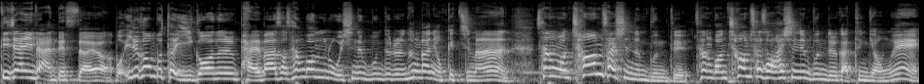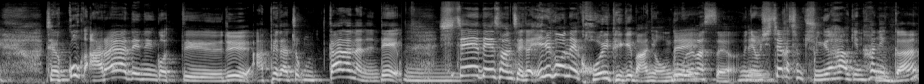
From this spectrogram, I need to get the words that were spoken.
디자인이 다 안 됐어요. 뭐 1권부터 2권을 밟아서 상권으로 오시는 분들은 상관이 없겠지만 상권 처음 사시는 분들, 상권 처음 사서 하시는 분들 같은 경우에 제가 꼭 알아야 되는 것들을 앞에다 조금 깔아놨는데 시제에 대해서는 제가 1권에 거의 되게 많이 언급을 네. 해놨어요. 왜냐면 네. 시제가 참 중요하긴 하니까.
